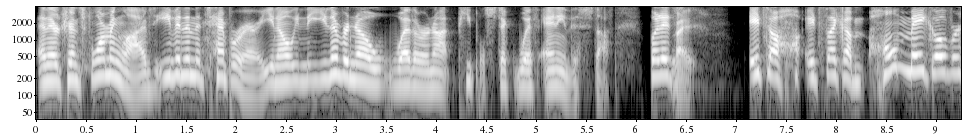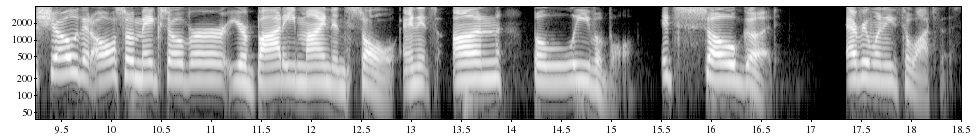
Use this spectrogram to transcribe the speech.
and they're transforming lives even in the temporary. You know, you never know whether or not people stick with any of this stuff. But it's it's a it's like a home makeover show that also makes over your body, mind and soul and it's unbelievable. It's so good. Everyone needs to watch this.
